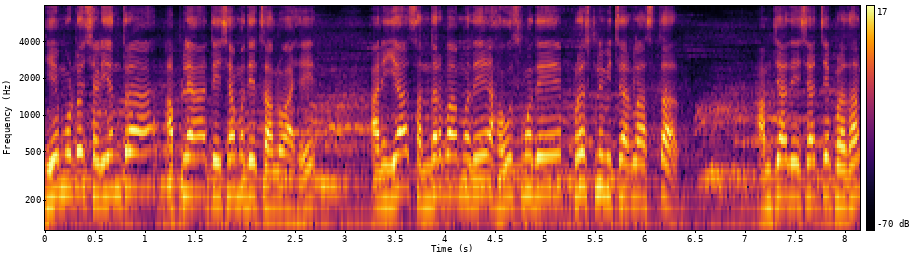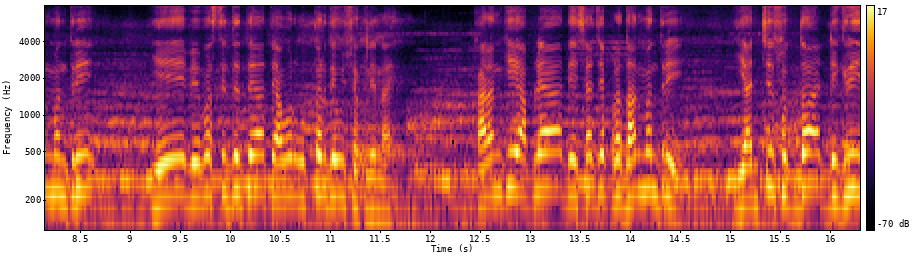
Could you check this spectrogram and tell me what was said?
हे मोठं षडयंत्र आपल्या देशामध्ये चालू आहे. आणि या संदर्भामध्ये हाऊसमध्ये प्रश्न विचारला असतात आमच्या देशाचे प्रधानमंत्री हे व्यवस्थितरित्या त्यावर उत्तर देऊ शकले नाही. कारण की आपल्या देशाचे प्रधानमंत्री यांचीसुद्धा डिग्री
